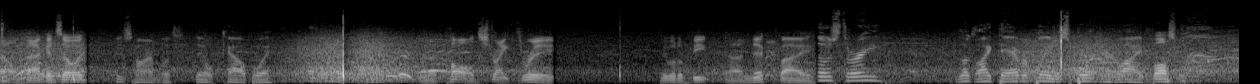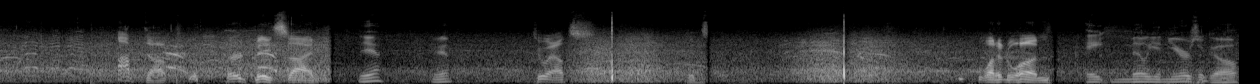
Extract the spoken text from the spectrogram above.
Foul back. It's 0 He's harmless, the old cowboy. and a called strike three. Able to beat uh, Nick by Those three look like they ever played a sport in their life. ball popped up. Third base side. Yeah, yeah. Two outs. It's one and one. Eight million years ago.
